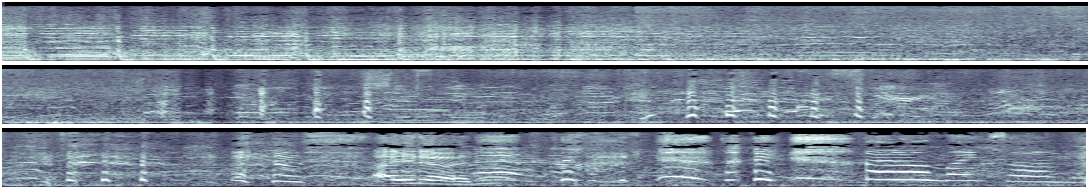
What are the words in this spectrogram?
How you doing? I don't like zombies.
